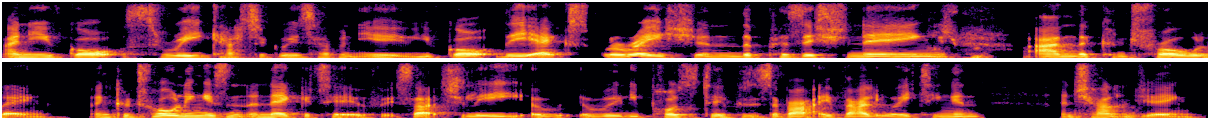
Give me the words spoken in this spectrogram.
and you've got three categories, haven't you? You've got the exploration, the positioning, right. and the controlling. And controlling isn't a negative, it's actually a, a really positive because it's about evaluating and and challenging.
